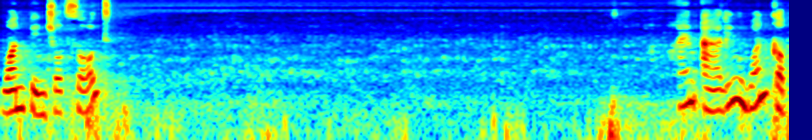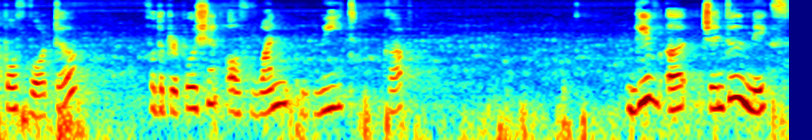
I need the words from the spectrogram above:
1 pinch of salt, I am adding 1 cup of water for the proportion of 1 wheat cup. Give a gentle mix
